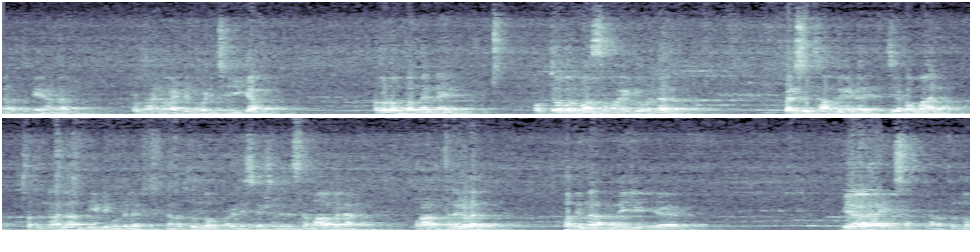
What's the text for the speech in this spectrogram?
നടത്തുകയാണ്. പ്രധാനമായിട്ടും ഇതുവഴി ചെയ്യുക. അതോടൊപ്പം തന്നെ ഒക്ടോബർ മാസമായതുകൊണ്ട് പരിശുദ്ധ അമ്മയുടെ ജപമാല പതിനാലാം തീയതി മുതൽ നടത്തുന്നു. അതിനുശേഷം ഇതിന് സമാപന പ്രാർത്ഥനകൾ പതിനാറ് വ്യാഴാഴ്ച നടത്തുന്നു.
